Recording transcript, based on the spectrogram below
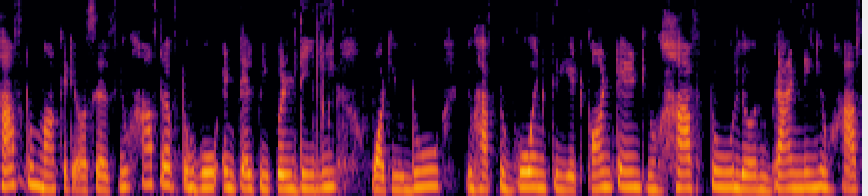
have to market yourself. You have to have to go and tell people daily what you do. You have to go and create content. You have to learn branding. You have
